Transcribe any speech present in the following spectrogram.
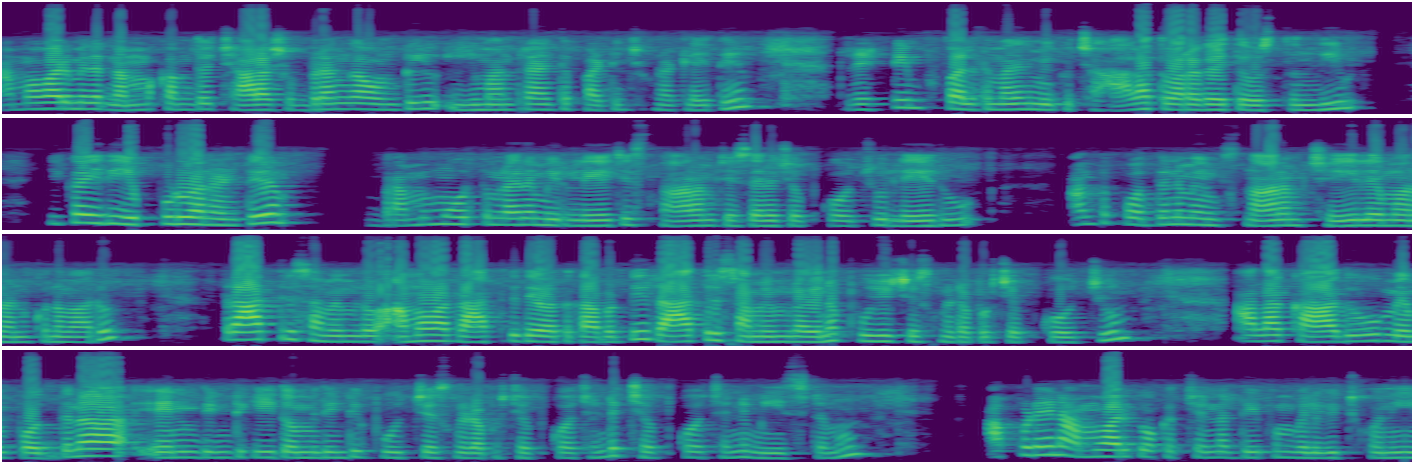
అమ్మవారి మీద నమ్మకంతో చాలా శుభ్రంగా ఉంటూ ఈ మంత్రాన్ని అయితే పట్టించుకున్నట్లయితే రెట్టింపు ఫలితం అనేది మీకు చాలా త్వరగా అయితే వస్తుంది. ఇక ఇది ఎప్పుడు అని అంటే అయినా మీరు లేచి స్నానం చేసేనే చెప్పుకోవచ్చు. లేదు అంత పొద్దున మేము స్నానం చేయలేము అని అనుకున్నవారు రాత్రి సమయంలో అమ్మవారు రాత్రి దేవత కాబట్టి రాత్రి సమయంలో అయినా పూజ చేసుకునేటప్పుడు చెప్పుకోవచ్చు. అలా కాదు మేము పొద్దున ఎనిమిదింటికి తొమ్మిదింటికి పూజ చేసుకునేటప్పుడు చెప్పుకోవచ్చు అంటే చెప్పుకోవచ్చు అండి మీ ఇష్టము. అప్పుడైనా అమ్మవారికి ఒక చిన్న దీపం వెలిగించుకొని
